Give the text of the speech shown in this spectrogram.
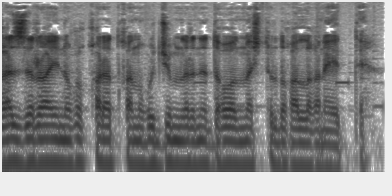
G'azza rayoniga qaratgan hujumlarni davolmashtirganligini aytdi.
